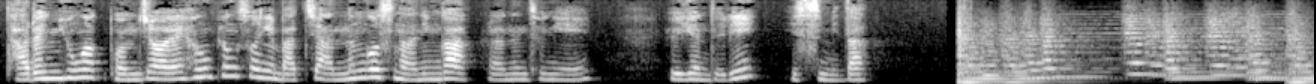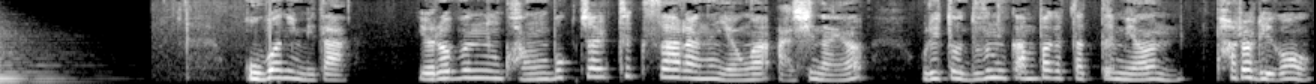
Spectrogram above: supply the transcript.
다른 흉악 범죄와의 형평성에 맞지 않는 것은 아닌가라는 등의 의견들이 있습니다. 5번입니다. 여러분 광복절 특사라는 영화 아시나요? 우리 또 눈 깜빡였다 뜨면 8월이고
